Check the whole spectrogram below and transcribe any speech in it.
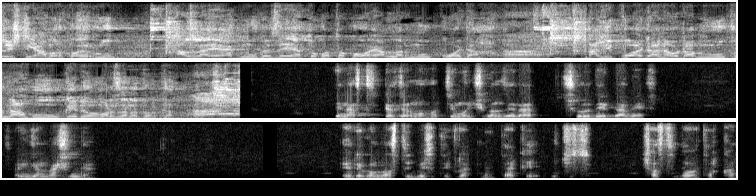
সৃষ্টি আবার কয় রূপ। আল্লাহ এক মুখে যে এত কথা কয় আল্লাহর মুখ কয়টা খালি কয়টা না ওটা মুখ না হুক এটাও আমার জানা দরকার। এই নাস্তিকটার জন্ম হচ্ছে মুন্সিগঞ্জ জেলার সুরদিয়া গ্রামের একজন বাসিন্দা। এরকম নাস্তিক বেশি থাকলে আপনি তাকে উচিত শাস্তি দেওয়া দরকার।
